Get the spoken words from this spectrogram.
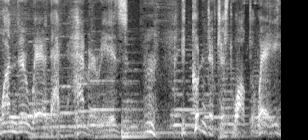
Wonder where that hammer is. He couldn't have just walked away.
